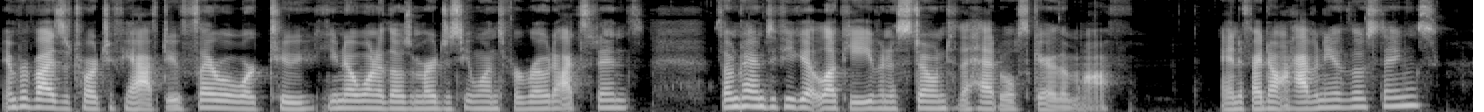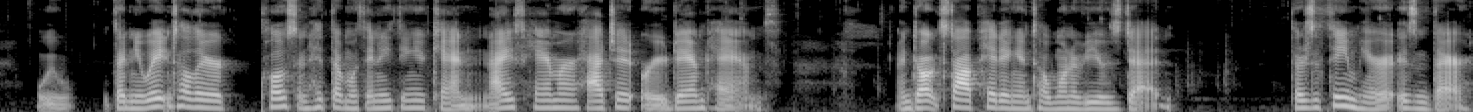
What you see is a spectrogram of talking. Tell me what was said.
Improvise a torch if you have to. Flare will work too. You know, one of those emergency ones for road accidents? Sometimes, if you get lucky, even a stone to the head will scare them off. And if I don't have any of those things, we, then you wait until they're close and hit them with anything you can knife, hammer, hatchet, or your damned hands. And don't stop hitting until one of you is dead. There's a theme here, isn't there?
